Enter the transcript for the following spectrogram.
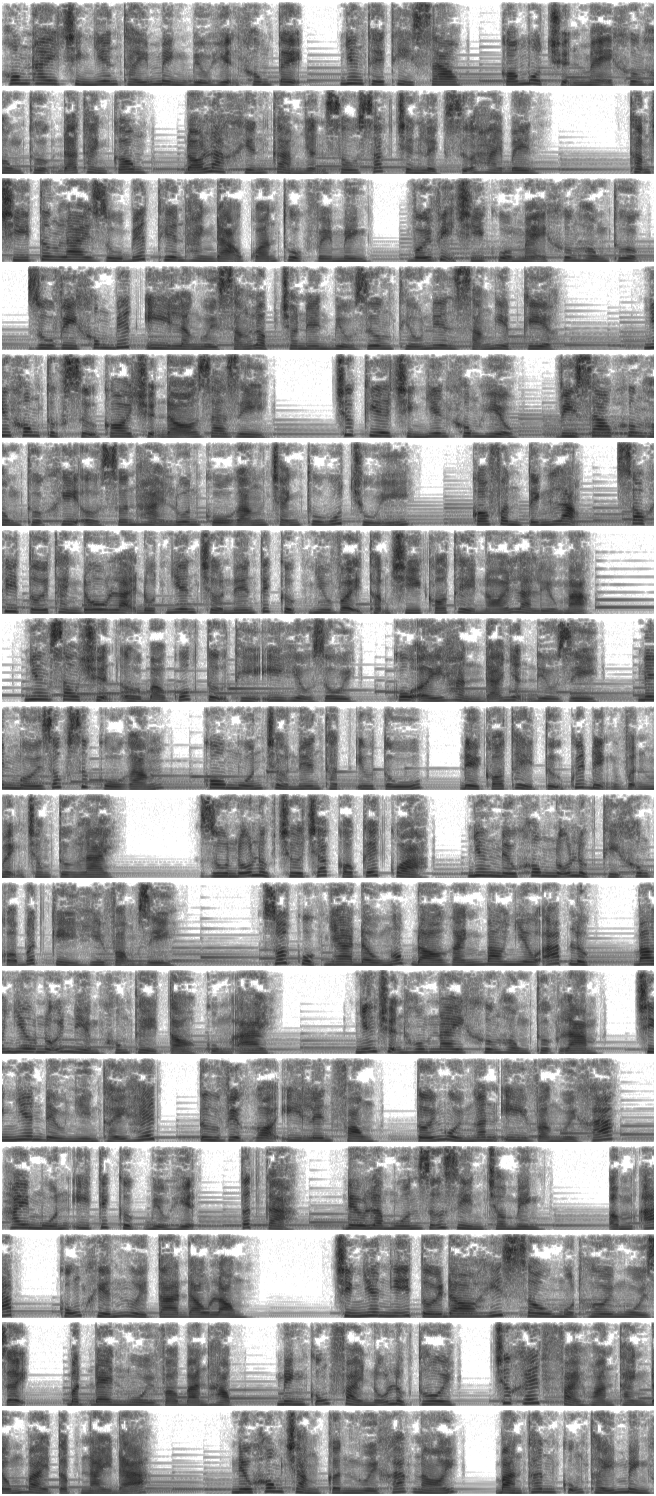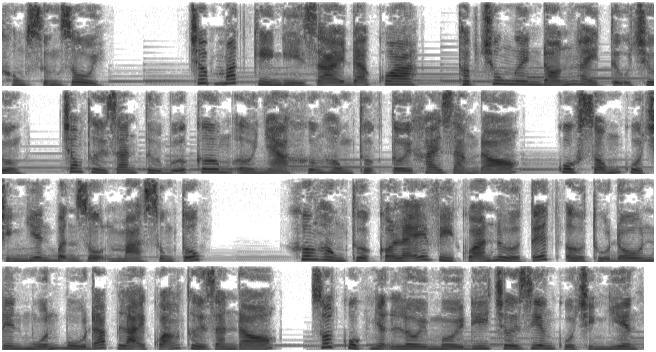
Hôm nay Trình Nhiên thấy mình biểu hiện không tệ, nhưng thế thì sao? Có một chuyện mẹ Khương Hồng Thược đã thành công, đó là khiến cảm nhận sâu sắc trên lệch giữa hai bên. Thậm chí tương lai dù biết thiên hành đạo quán thuộc về mình, với vị trí của mẹ Khương Hồng Thược, dù vì không biết y là người sáng lập cho nên biểu dương thiếu niên sáng nghiệp kia. Nhưng không thực sự coi chuyện đó ra gì. Trước kia Trình Nhiên không hiểu vì sao Khương Hồng Thược khi ở Sơn Hải luôn cố gắng tránh thu hút chú ý. Có phần tính lặng, sau khi tới thành đô lại đột nhiên trở nên tích cực như vậy thậm chí có thể nói là liều mạng. Nhưng sau chuyện ở Bảo Quốc tự thì y hiểu rồi, cô ấy hẳn đã nhận điều gì, nên mới dốc sức cố gắng, cô muốn trở nên thật ưu tú, để có thể tự quyết định vận mệnh trong tương lai. Dù nỗ lực chưa chắc có kết quả, nhưng nếu không nỗ lực thì không có bất kỳ hy vọng gì. Rốt cuộc nha đầu ngốc đó gánh bao nhiêu áp lực, bao nhiêu nỗi niềm không thể tỏ cùng ai. Những chuyện hôm nay Khương Hồng thực làm, trình nhiên đều nhìn thấy hết, từ việc gọi y lên phòng, tới ngồi ngăn y và người khác, hay muốn y tích cực biểu hiện, tất cả đều là muốn giữ gìn cho mình. Ấm áp, cũng khiến người ta đau lòng. Trình nhiên nghĩ tới đo hít sâu một hơi ngồi dậy, bật đèn ngồi vào bàn học, mình cũng phải nỗ lực thôi, trước hết phải hoàn thành đống bài tập này đã. Nếu không chẳng cần người khác nói, bản thân cũng thấy mình không xứng rồi. Chớp mắt kỳ nghỉ dài đã qua, tập trung nghênh đón ngày tự trường, trong thời gian từ bữa cơm ở nhà Khương Hồng Thực tới khai giảng đó, cuộc sống của Trình Nhiên bận rộn mà sung túc. Khương Hồng Thược có lẽ vì quá nửa Tết ở thủ đô nên muốn bù đắp lại quãng thời gian đó, rốt cuộc nhận lời mời đi chơi riêng của Trình Nhiên.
